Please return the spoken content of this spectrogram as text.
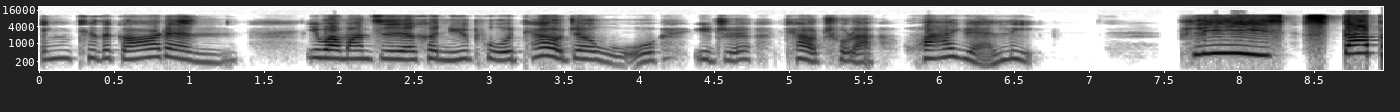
into the garden. garden。伊万王子和女仆跳着舞，一直跳出了花园里。Please stop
